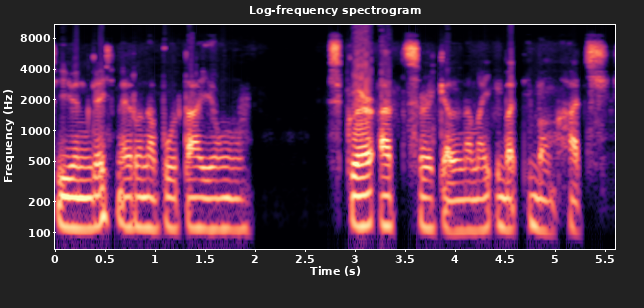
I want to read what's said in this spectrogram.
So yun guys, meron na po tayong square at circle na may iba't ibang hatch.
